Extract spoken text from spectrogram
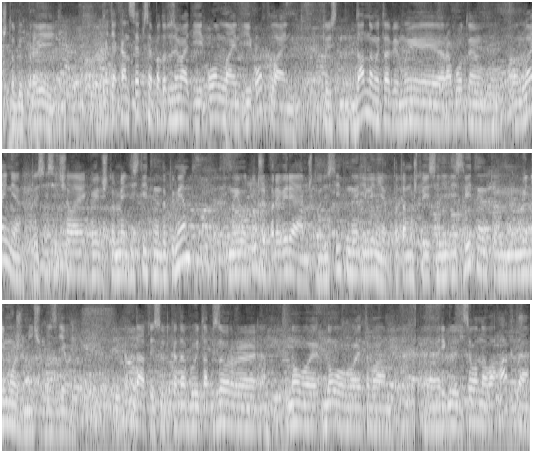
чтобы проверить. Хотя концепция подразумевает и онлайн, и офлайн. То есть в данном этапе мы работаем в онлайне. То есть если человек говорит, что у меня действительно документ, мы его тут же проверяем, что он действительно или нет. Потому что если не действительно, то мы не можем ничего сделать. Да, то есть вот когда будет обзор э, нового, нового этого э, регуляционного акта,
